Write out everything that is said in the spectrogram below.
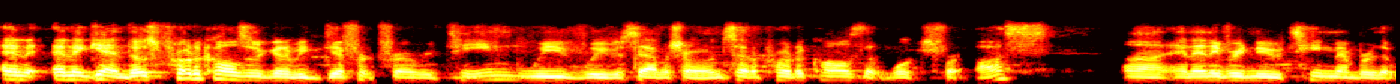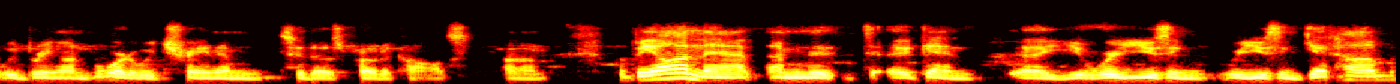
And and again, those protocols are going to be different for every team. We've we've established our own set of protocols that works for us. Uh, and every new team member that we bring on board, we train them to those protocols. Um, but beyond that, I mean, again, uh, you, we're using we're using GitHub.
